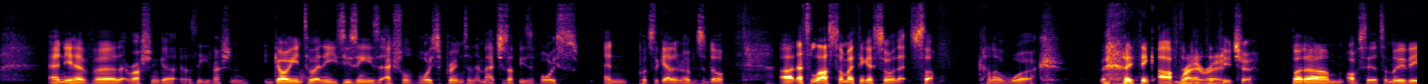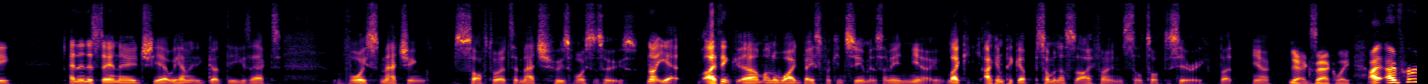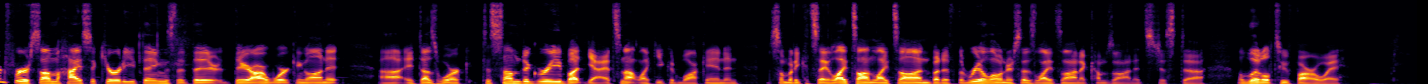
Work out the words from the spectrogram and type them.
and you have uh, that Russian guy. Was he Russian? Going into it, and he's using his actual voice print, and it matches up his voice and puts together and opens the door. Uh, that's the last time I think I saw that stuff kind of work. I think after Right, Back to the. Future, but um, obviously that's a movie. And in this day and age, yeah, we haven't got the exact voice matching software to match whose voice is whose. Not yet. I think um, on a wide base for consumers. I mean, you know, like I can pick up someone else's iPhone and still talk to Siri, but you know, Yeah, exactly. I, I've heard for some high security things that they they are working on it. Uh, it does work to some degree, but yeah, it's not like you could walk in and somebody could say lights on, lights on, but if the real owner says lights on, it comes on. It's just uh, a little too far away.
